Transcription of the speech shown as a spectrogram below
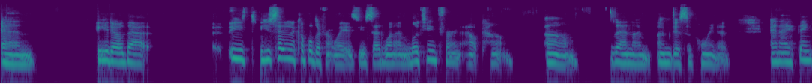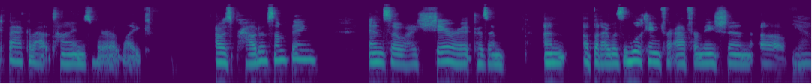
and you know that you, you said in a couple different ways. You said when I'm looking for an outcome, um, then I'm I'm disappointed. And I think back about times where like I was proud of something, and so I share it because I'm I'm uh, but I was looking for affirmation of yeah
